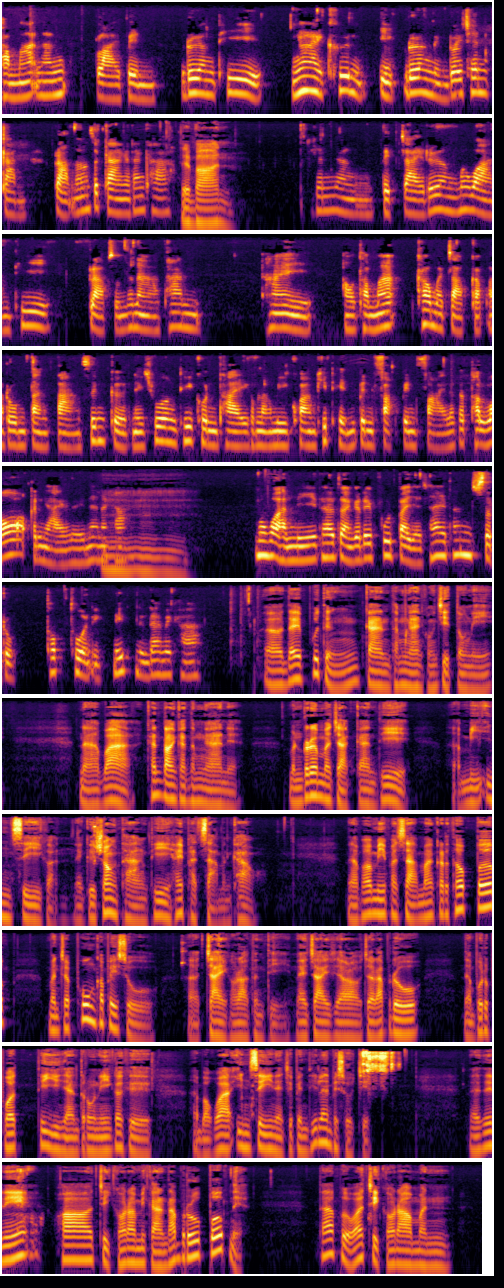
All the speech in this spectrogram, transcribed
ธรรมะนั้นกลายเป็นเรื่องที่ง่ายขึ้นอีกเรื่องหนึ่งด้วยเช่นกัน กราบน้องสการกันทั้งคะเจบานฉันยังติดใจเรื่องเมื่อวานที่กราบสนทนาท่านให้เอาธรรมะเข้ามาจับกับอารมณ์ต่างๆ ซึ่งเกิดในช่วงที่คนไทยกำลังมีความคิดเห็นเป็นฝักเป็นฝ่ายแล้วก็ทะเลาะกันใหญ่เลยเนี่ยนะคะเมื่อวานนี้ถ้าอาจารย์ก็ได้พูดไปอยากให้ท่านสรุปทบทวนอีกนิดหนึ่งได้ไหมคะเออได้พูดถึงการทำงานของจิตตรงนี้ นะว่าขั้นตอนการทำงานเนี่ยมันเริ่มมาจากการที่มีอินทรีย์ก่อนนะคือช่องทางที่ให้ผัสสะมันเข้านะพอมีผัสสะมากระทบปุ๊บมันจะพุ่งเข้าไปสู่ใจของเราทันที ในใจเราจะรับรู้นะพุทธพจน์ที่ยืนยันตรงนี้ก็คือ บอกว่าอินทรีย์เนี่ยจะเป็นที่เล่นไปสู่จิตแต่ทีนี้พอจิตของเรามีการรับรู้ปุ๊บเนี่ยถ้าเผื่อว่าจิตของเรามัน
